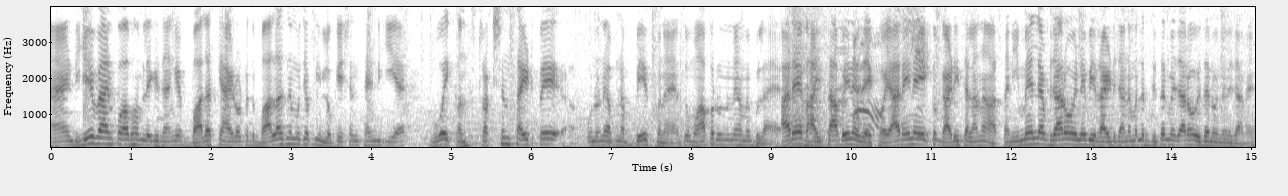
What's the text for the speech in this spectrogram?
एंड ये वैन को अब हम लेके जाएँगे बालास के हाइडआउट पे। तो बालास ने मुझे अपनी लोकेशन सेंड की है। वो एक कंस्ट्रक्शन साइट पे उन्होंने अपना बेस बनाया है तो वहाँ पर उन्होंने हमें बुलाया अरे भाई साहब इन्हें देखो यार इन्हें एक तो गाड़ी चलाना आता नहीं। मैं लेफ़्ट जा रहा हूँ इन्हें भी राइट जाना मतलब जिधर मैं जा रहा हूँ इधर उन्होंने जाना है।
